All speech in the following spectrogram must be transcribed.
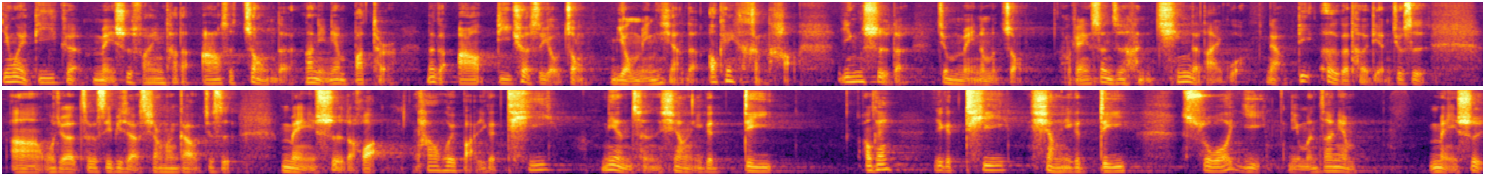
因为第一个美式发音它的 R 是重的，那你念 butter，那个 R 的确是有重有明显的，OK？很好。英式的就没那么重，OK？甚至很轻的带过。那第二个特点就是啊、我觉得这个 CP 值相当高，就是美式的话，它会把一个 T 念成像一个 D，OK？一个 T。像一个 D，所以你们在念美式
